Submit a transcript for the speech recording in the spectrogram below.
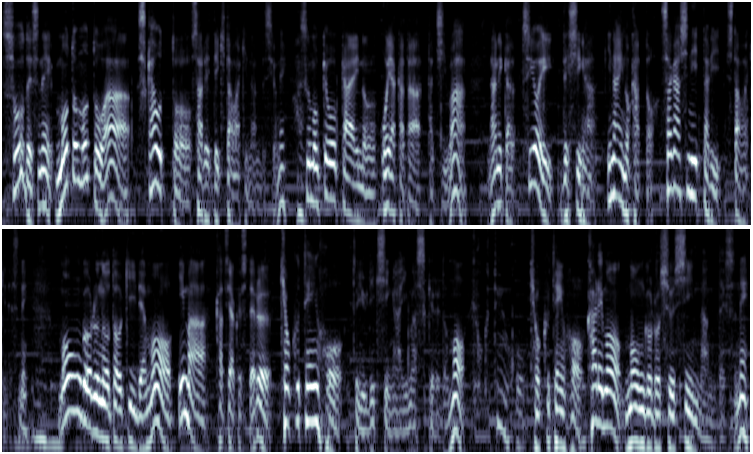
そうですね。もともとはスカウトされてきたわけなんですよね、はい、相撲協会の親方たちは何か強い弟子がいないのかと探しに行ったりしたわけですね、うん、モンゴルの時でも今活躍してる極天宝という力士がいますけれども極天宝極天宝彼もモンゴル出身なんですね。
